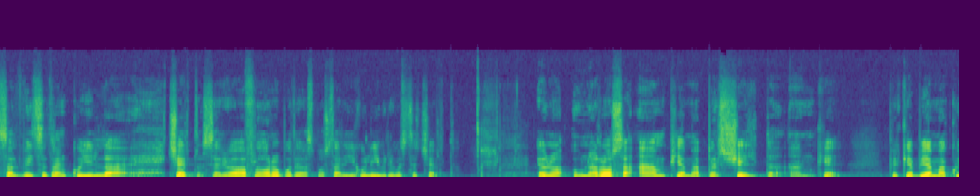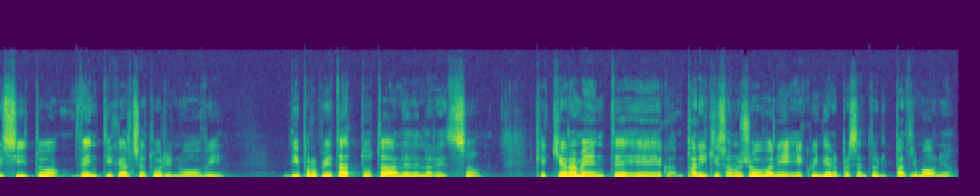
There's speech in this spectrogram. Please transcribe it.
salvezza tranquilla. Eh, certo, se arrivava Floro poteva spostare gli equilibri, questo è certo. È una, una rosa ampia, ma per scelta anche, perché abbiamo acquisito 20 calciatori nuovi di proprietà totale dell'Arezzo, che chiaramente eh, parecchi sono giovani e quindi rappresentano il patrimonio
